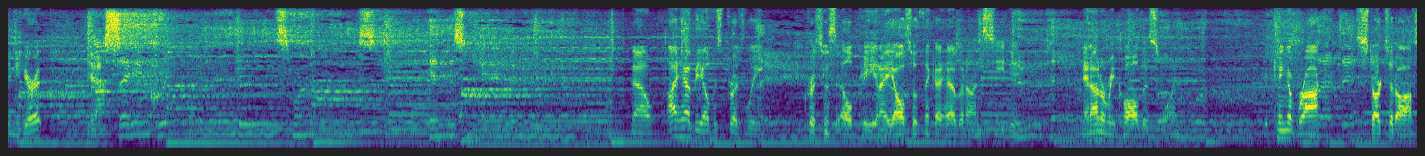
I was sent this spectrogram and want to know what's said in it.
Can you hear it? Yeah. Saying Christmas is near. Now, I have the Elvis Presley Christmas LP, and I also think I have it on CD. And I don't recall this one. The King of Rock starts it off,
